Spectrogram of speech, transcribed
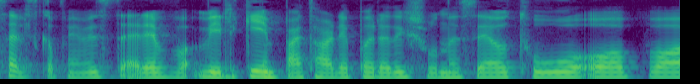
selskapet investerer, hvilke impact har de på reduksjon i CO2 og på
